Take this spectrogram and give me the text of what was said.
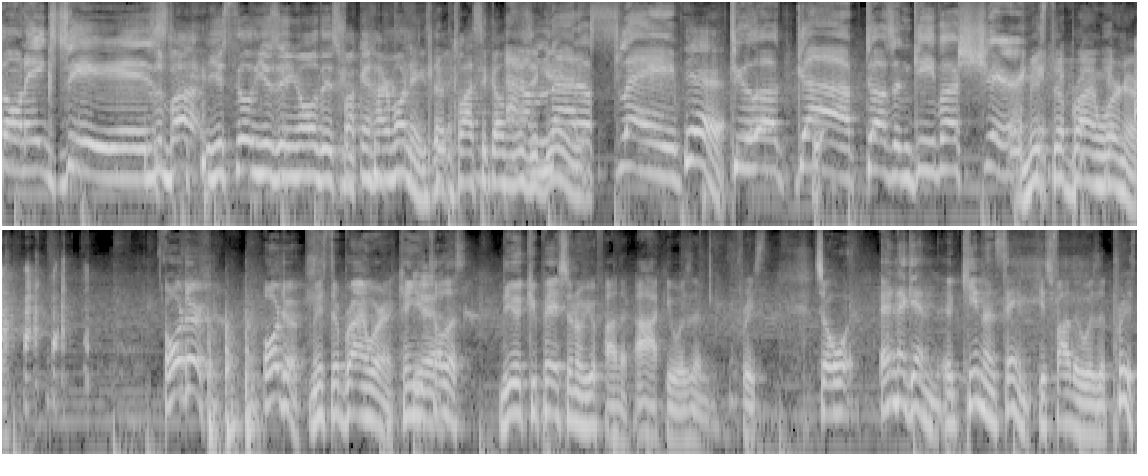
don't exist. But you're still using all these fucking harmonics, that classical music I'm not a slave Yeah. to a god doesn't give a shit. Mr. Brian Warner. Order! Order! Mr. Brian Warner, can you Yeah. tell us the occupation of your father? Ah, he was a priest. So, and again, uh, Keenan, same. His father was a priest.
